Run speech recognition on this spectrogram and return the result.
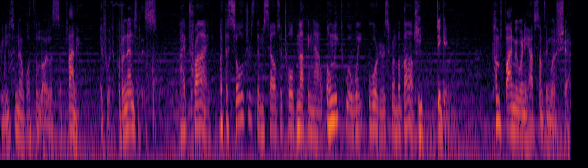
We need to know what the Loyalists are planning, if we're to put an end to this. I've tried, but the soldiers themselves are told nothing now, only to await orders from above. Keep digging. Come find me when you have something worth sharing.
